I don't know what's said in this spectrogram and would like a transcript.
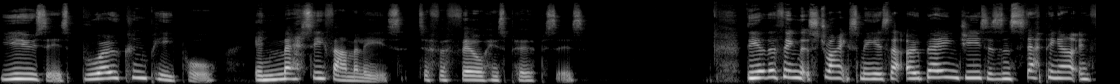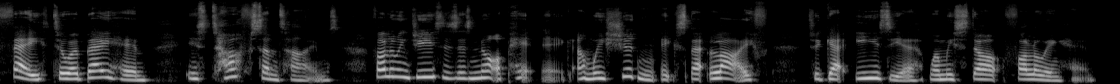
uses broken people in messy families to fulfill his purposes. The other thing that strikes me is that obeying Jesus and stepping out in faith to obey him is tough sometimes. Following Jesus is not a picnic, and we shouldn't expect life to get easier when we start following him.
